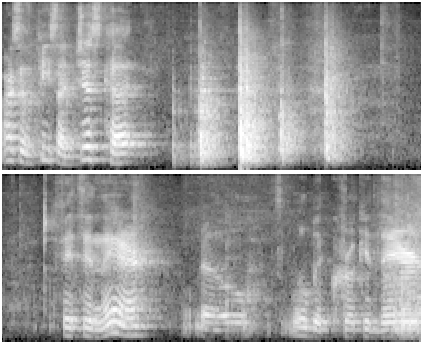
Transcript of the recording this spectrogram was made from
Alright, so the piece I just cut fits in there. No, it's a little bit crooked there.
